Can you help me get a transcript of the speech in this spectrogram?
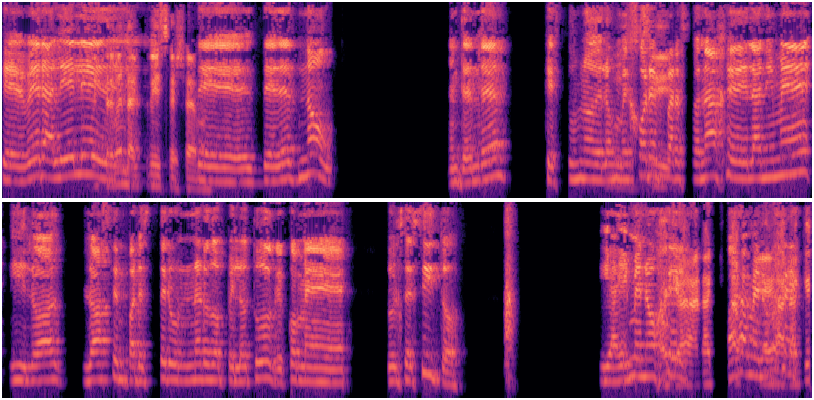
que ver a Lele de, actriz de, de Death Note. ¿Entendés? Que es uno de los mejores sí. personajes del anime y lo, lo hacen parecer un nerdo pelotudo que come dulcecito. Y ahí me enojé. Ahora me eh, enojé. Anakin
